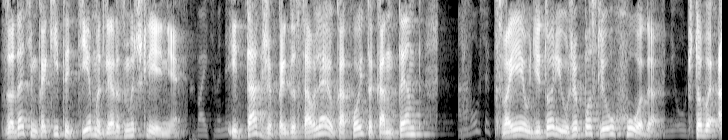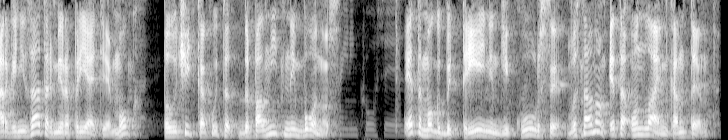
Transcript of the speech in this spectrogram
задать им какие-то темы для размышления. И также предоставляю какой-то контент своей аудитории уже после ухода, чтобы организатор мероприятия мог получить какой-то дополнительный бонус. Это могут быть тренинги, курсы. В основном это онлайн-контент.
